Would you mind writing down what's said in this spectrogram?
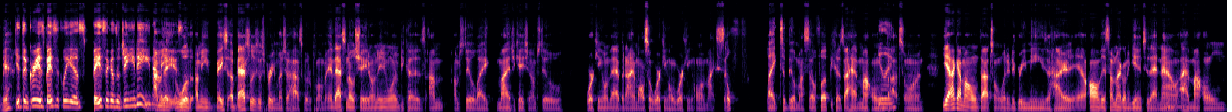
Yeah. your degree is basically as basic as a GED Nowadays. I mean, well, I mean, base a bachelor's is pretty much a high school diploma, and that's no shade on anyone because I'm I'm still like my education. I'm still working on that, but I am also working on working on myself, like to build myself up because I have my own thoughts on. Yeah, I got my own thoughts on what a degree means and higher all this. I'm not going to get into that now. Mhm. I have my own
